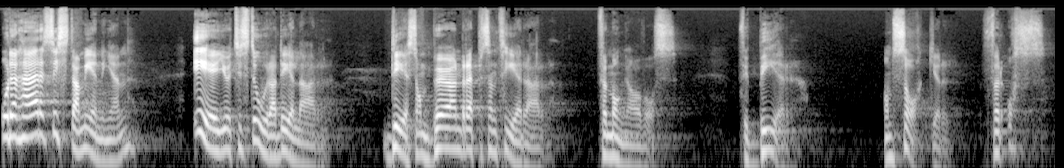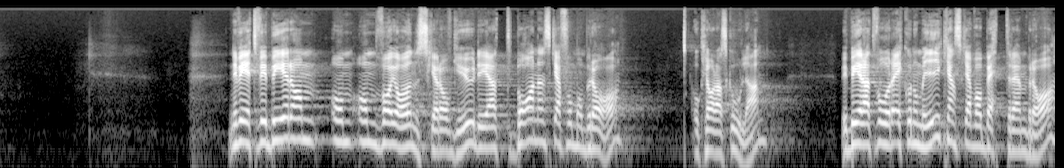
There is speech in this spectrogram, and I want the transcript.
Och den här sista meningen är ju till stora delar det som bön representerar för många av oss. Vi ber om saker för oss. Ni vet, vi ber om, om, om vad jag önskar av Gud, är att barnen ska få må bra och klara skolan. Vi ber att vår ekonomi kan ska vara bättre än bra.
